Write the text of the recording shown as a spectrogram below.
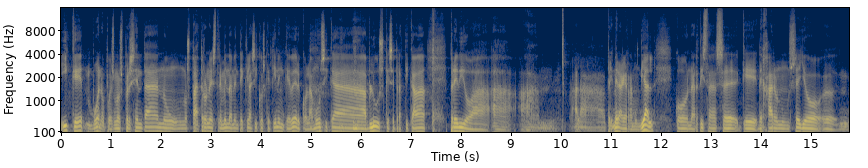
y que, bueno, pues nos presentan unos patrones tremendamente clásicos que tienen que ver con la música blues que se practicaba previo a- a la Primera Guerra Mundial, con artistas eh, que dejaron un sello eh,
